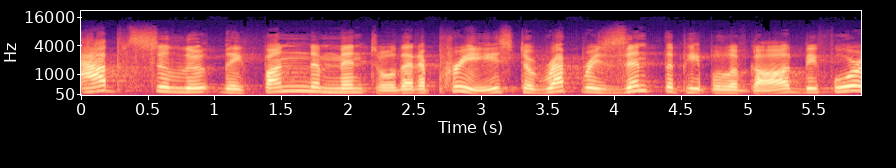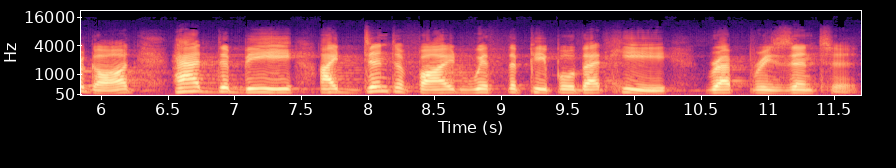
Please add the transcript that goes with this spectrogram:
absolutely fundamental that a priest, to represent the people of God before God, had to be identified with the people that he represented.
